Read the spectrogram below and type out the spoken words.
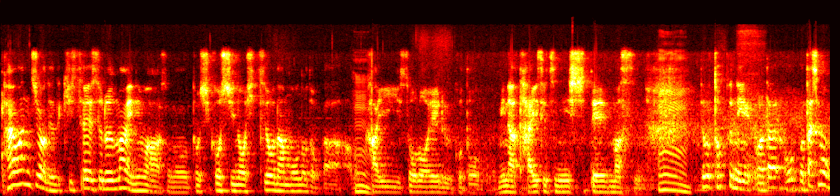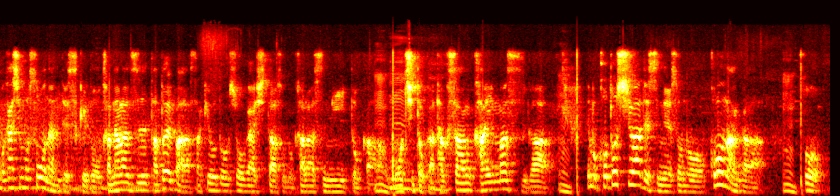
台湾人は、ね、帰省する前にはその年越しの必要なものとか、うん、買い揃えることをみんな大切にしてます、うん、でも特に私も昔もそうなんですけど必ず例えば先ほど紹介したそのカラスミとか餅とかたくさん買いますが、うん、でも今年はですねそのコロナが、そう人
